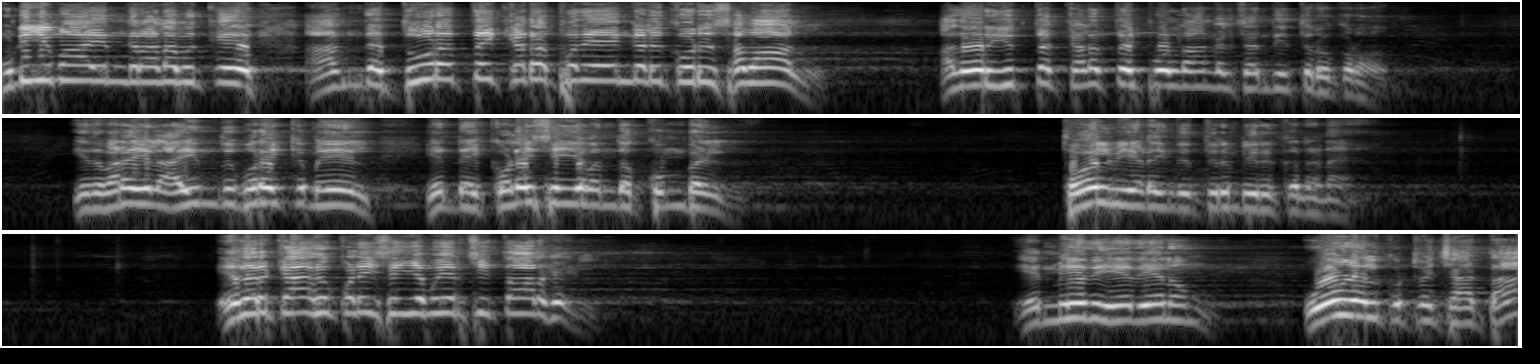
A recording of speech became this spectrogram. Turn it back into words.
முடியுமா என்கிற அளவுக்கு அந்த தூரத்தை கடப்பதே எங்களுக்கு ஒரு சவால். அது ஒரு யுத்த களத்தை போல் நாங்கள் சந்தித்திருக்கிறோம். இதுவரையில் ஐந்து முறைக்கு மேல் என்னை கொலை செய்ய வந்த கும்பல் தோல்வியடைந்து திரும்பி இருக்கின்றன எதற்காக கொலை செய்ய முயற்சித்தார்கள்? என் மீது ஏதேனும் ஊழல் குற்றச்சாட்டா?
